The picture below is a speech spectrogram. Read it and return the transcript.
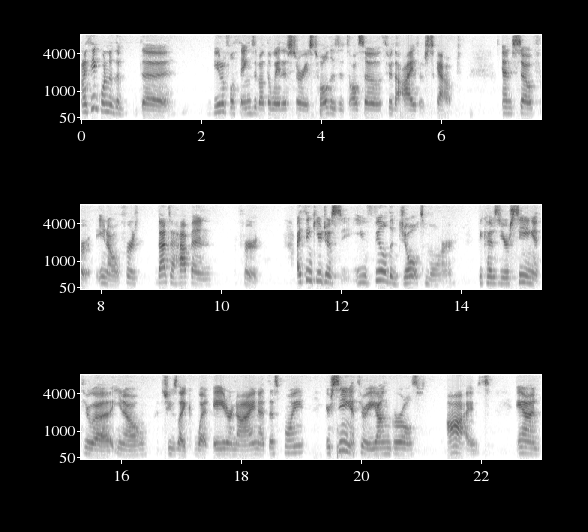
I think one of the the beautiful things about the way this story is told is it's also through the eyes of Scout. And so for you know, for that to happen for I think you just you feel the jolt more because you're seeing it through a, you know, she's like what, 8 or 9 at this point. You're seeing it through a young girl's eyes and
